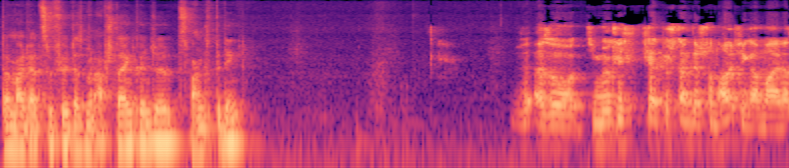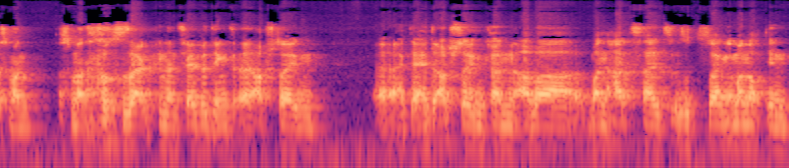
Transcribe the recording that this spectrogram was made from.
dann mal dazu führt, dass man absteigen könnte, zwangsbedingt? Also die Möglichkeit bestand ja schon häufiger mal, dass man, dass man sozusagen finanziell bedingt äh, absteigen äh, hätte, hätte absteigen können, aber man hat halt sozusagen immer noch den,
